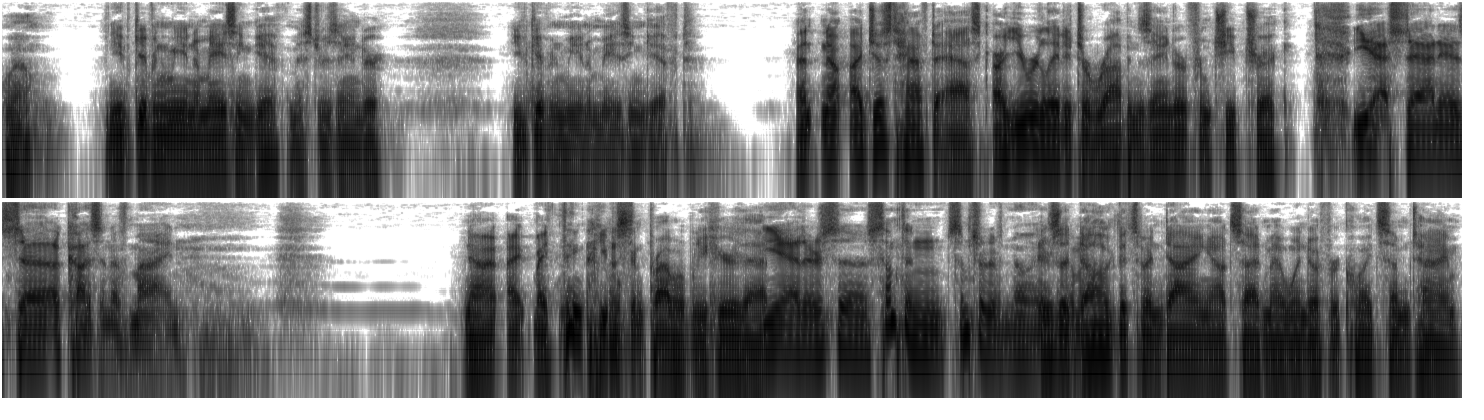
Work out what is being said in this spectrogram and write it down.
Well, you've given me an amazing gift, Mr. Zander. You've given me an amazing gift. And now I just have to ask, are you related to Robin Zander from Cheap Trick? Yes, that is uh, a cousin of mine. Now, I, I think people can probably hear that. Yeah, there's uh, something, some sort of noise. There's a coming- dog that's been dying outside my window for quite some time.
